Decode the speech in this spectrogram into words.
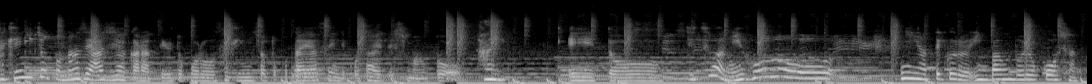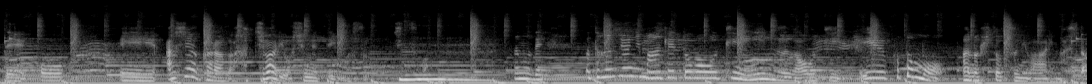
先にちょっとなぜアジアからっていうところを先にちょっと答えやすいんで答えてしまうと、はい、えーと、実は日本のにやってくるインバウンド旅行者ってこう、えー、アジアからが8割を占めています実は。なので単純にマーケットが大きい人数が大きいっていうこともあの一つにはありました。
